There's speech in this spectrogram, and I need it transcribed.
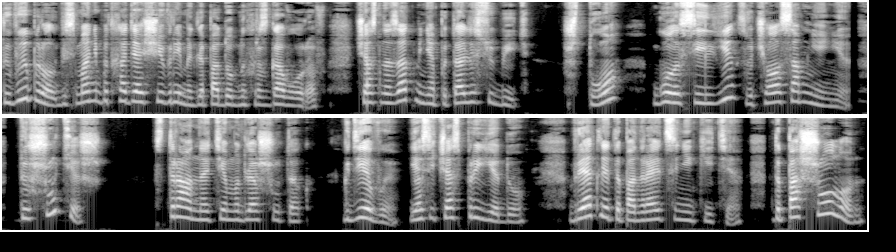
«Ты выбрал весьма неподходящее время для подобных разговоров. Час назад меня пытались убить». «Что?» В голосе Ильи звучало сомнение. «Ты шутишь?» «Странная тема для шуток. Где вы? Я сейчас приеду. Вряд ли это понравится Никите. Да пошел он!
